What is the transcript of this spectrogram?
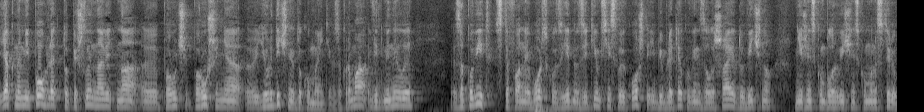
Як на мій погляд, то пішли навіть на е, порушення е, юридичних документів. Зокрема, відмінили заповіт Стефана Іворського, згідно з яким всі свої кошти і бібліотеку він залишає довічно Ніжинському Благовіщенському монастирю.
